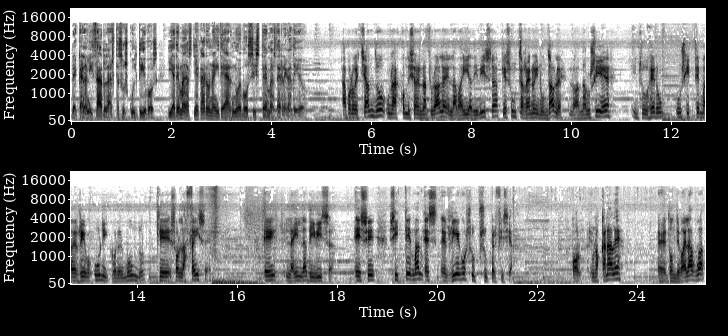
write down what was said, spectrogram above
de canalizarla hasta sus cultivos y además llegaron a idear nuevos sistemas de regadío. Aprovechando unas condiciones naturales en la bahía de Ibiza, que es un terreno inundable, los andalusíes introdujeron un sistema de riego único en el mundo, que son las feises, en la isla de Ibiza. Ese sistema es el riego subsuperficial por unos canales eh, donde va el agua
